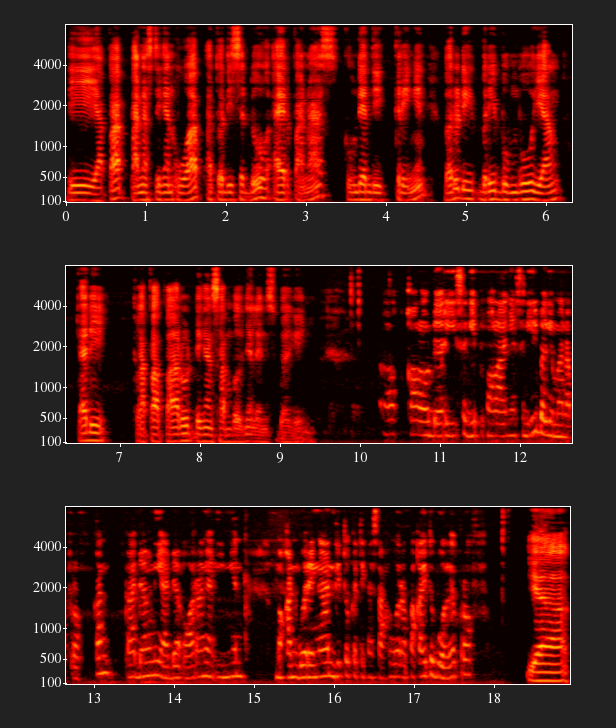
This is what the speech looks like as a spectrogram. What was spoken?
di apa panas dengan uap atau diseduh air panas kemudian dikeringin baru diberi bumbu yang tadi kelapa parut dengan sambalnya dan sebagainya. Uh, kalau dari segi pengolahannya sendiri bagaimana Prof? Kan kadang nih ada orang yang ingin makan gorengan gitu ketika sahur, apakah itu boleh Prof? Ya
